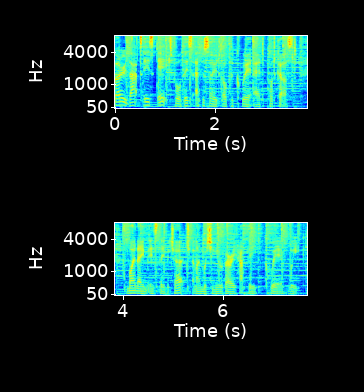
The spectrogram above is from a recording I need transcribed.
So that is it for this episode of the Queer Ed podcast. My name is David Church, and I'm wishing you a very happy queer week.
